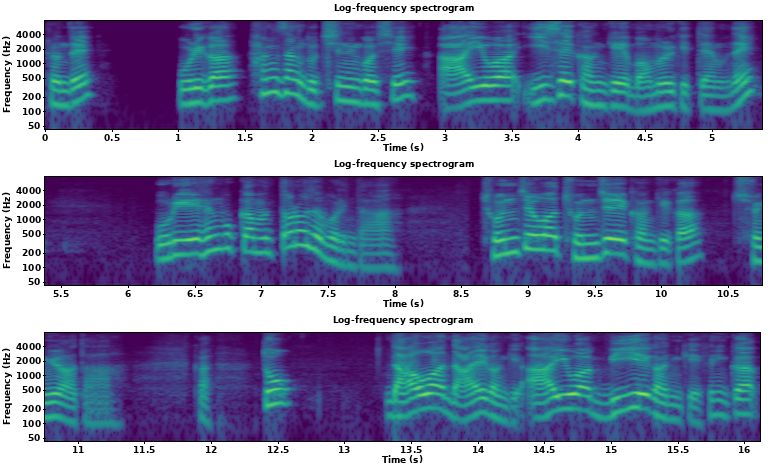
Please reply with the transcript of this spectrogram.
그런데 우리가 항상 놓치는 것이 I와 it의 관계에 머물기 때문에 우리의 행복감은 떨어져 버린다. 존재와 존재의 관계가 중요하다. 그러니까 또 나와 나의 관계, I와 me의 관계. 그러니까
